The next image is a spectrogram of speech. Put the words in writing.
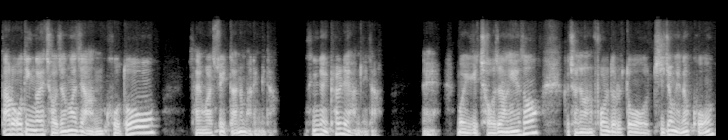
따로 어딘가에 저장하지 않고도 사용할 수 있다는 말입니다. 굉장히 편리합니다. 네, 뭐 이게 저장해서 그 저장하는 폴더를 또 지정해 놓고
